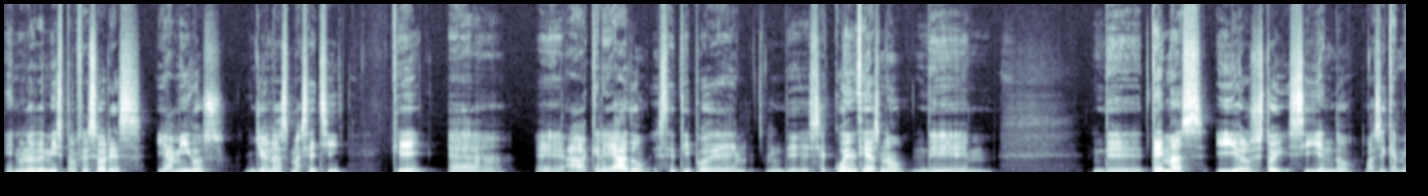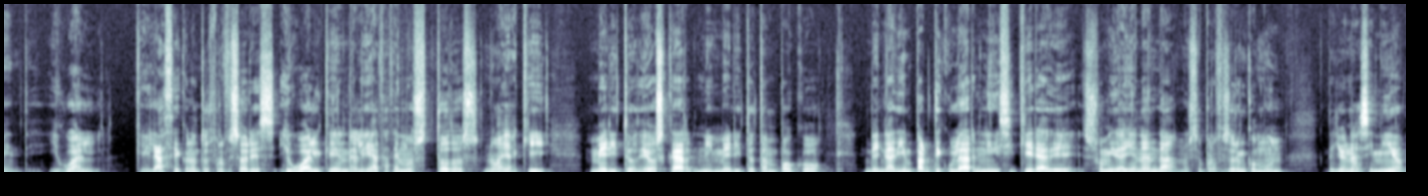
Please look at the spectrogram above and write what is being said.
en uno de mis profesores y amigos, Jonas Masechi, que eh, eh, ha creado este tipo de, secuencias, ¿no? De, de temas y yo los estoy siguiendo básicamente. Igual él hace con otros profesores, igual que en realidad hacemos todos. No hay aquí mérito de Oscar, ni mérito tampoco de nadie en particular, ni siquiera de Swami Dayananda, nuestro profesor en común de Jonas y mío,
